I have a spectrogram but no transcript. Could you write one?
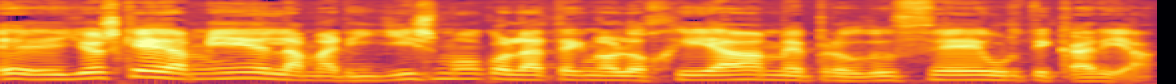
Eh, yo es que a mí el amarillismo con la tecnología me produce urticaria.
